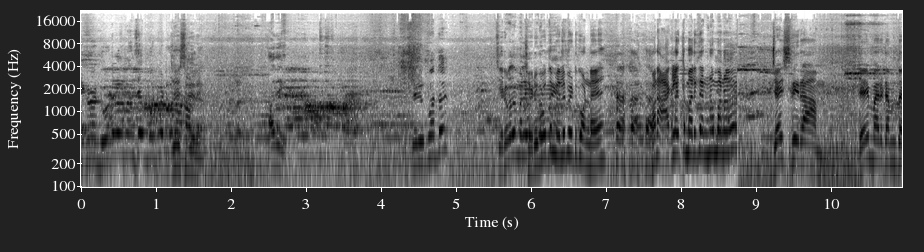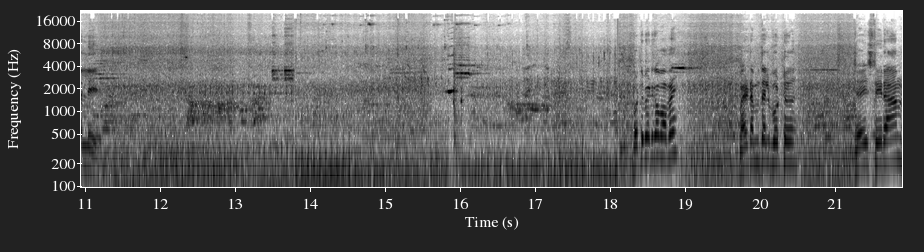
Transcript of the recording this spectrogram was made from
ఇక్కడ డ్యూటీలో ఉన్నంతసేపు బొట్టు జై పెట్టుకోవాలి శ్రీరామ్ అది. మళ్ళీ చెడిపోతే మెల్లి పెట్టుకోండి. మన ఆకలి అయితే మళ్ళీ తింటున్నాం మనం. జై శ్రీరామ్ జై మరిడమ్మ తల్లి. బొట్టు పెట్టుకో బాబాయ్. మరిడమ్మ తల్లి బొట్టు. జై శ్రీరామ్.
